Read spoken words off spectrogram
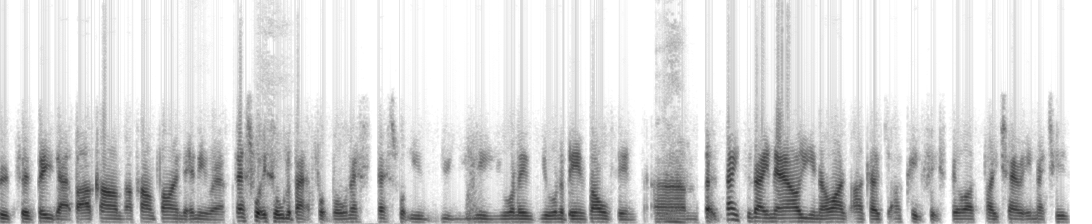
to, to beat that, but I can't. I can't find it anywhere. That's what it's all about, football. That's that's what you you you want to you want to be involved in. Um, but day to day now, you know, I, I go. I keep fit still. I play charity matches.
